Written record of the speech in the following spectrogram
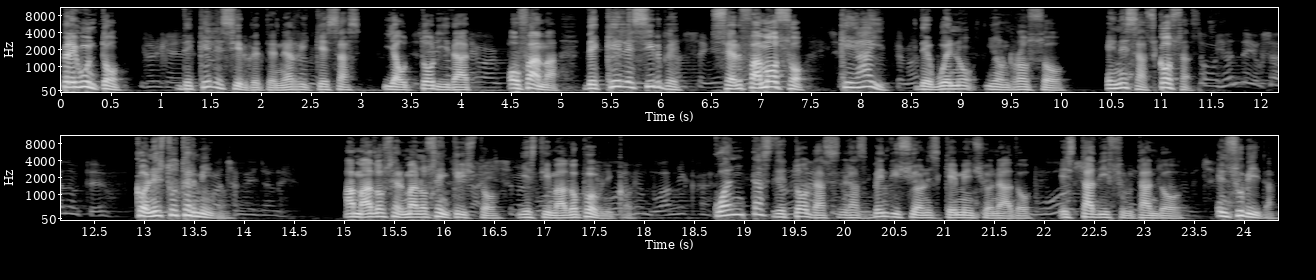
Pregunto, ¿de qué le sirve tener riquezas y autoridad o fama? ¿De qué le sirve ser famoso? ¿Qué hay de bueno y honroso en esas cosas? Con esto termino. Amados hermanos en Cristo y estimado público, ¿cuántas de todas las bendiciones que he mencionado está disfrutando en su vida?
